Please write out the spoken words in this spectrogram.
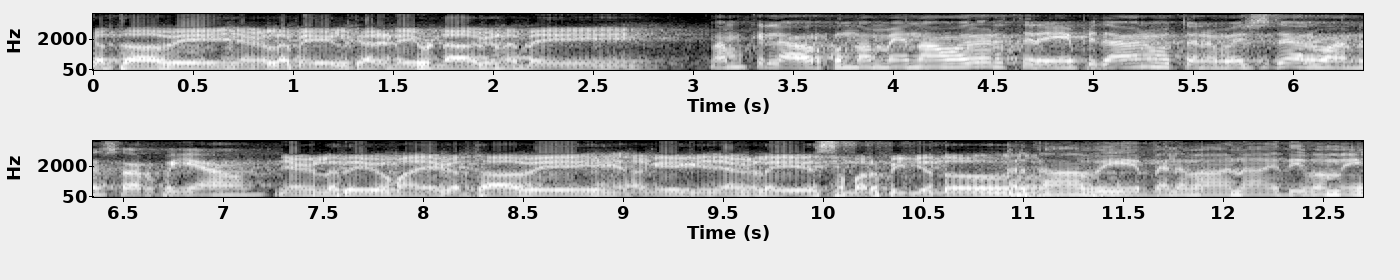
കർത്താവേ ഞങ്ങളുടെ മേൽ കരുണയുണ്ടാകണമേ. നമുക്കെല്ലാവർക്കും നമ്മെ നാം ഓരോരുത്തരെയും പിതാവിനും പുത്തനും പരിശുദ്ധാത്മാവിനും സമർപ്പിക്കാം. ഞങ്ങളുടെ ദൈവമായ കർത്താവേ അങ്ങേക്ക് ഞങ്ങളെ സമർപ്പിക്കുന്നു. കർത്താവേ ബലവാനായ ദൈവമേ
